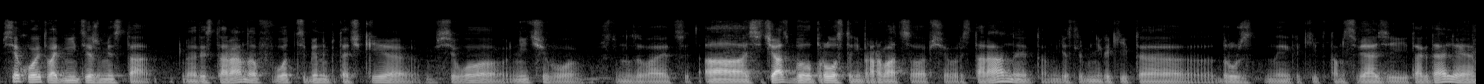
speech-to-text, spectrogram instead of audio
Все ходят в одни и те же места ресторанов вот тебе на пятачке всего ничего, что называется. А сейчас было просто не прорваться вообще в рестораны, там, если бы не какие-то дружественные какие-то там связи и так далее.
